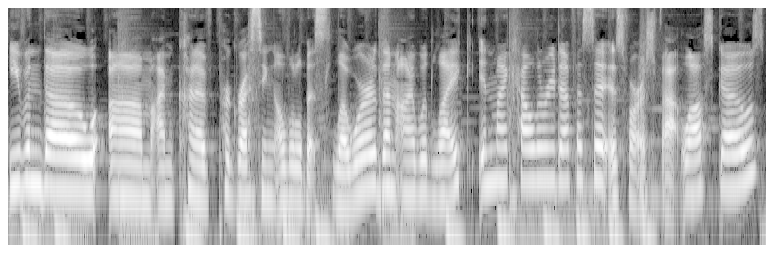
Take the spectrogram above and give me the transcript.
even though um, I'm kind of progressing a little bit slower than I would like in my calorie deficit as far as fat loss goes,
